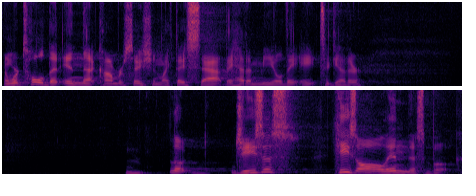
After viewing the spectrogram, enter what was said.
And we're told that in that conversation, like they sat, they had a meal, they ate together. Look, Jesus, he's all in this book.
